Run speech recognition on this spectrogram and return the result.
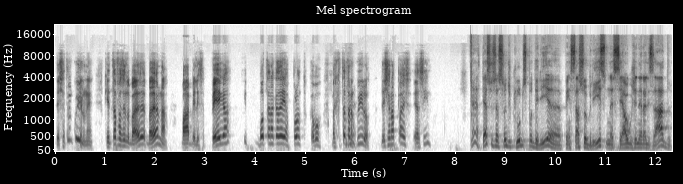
deixa tranquilo, né? Quem está fazendo baderna, vá, beleza, pega e bota na cadeia, pronto, acabou. Mas quem está é. tranquilo, deixa na paz, é assim. É, até a Associação de Clubes poderia pensar sobre isso, né? Ser algo generalizado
